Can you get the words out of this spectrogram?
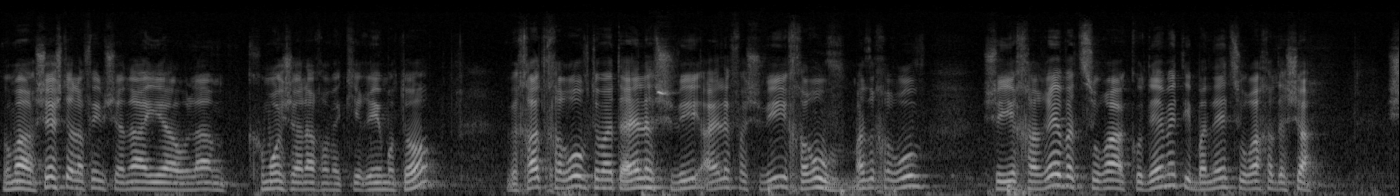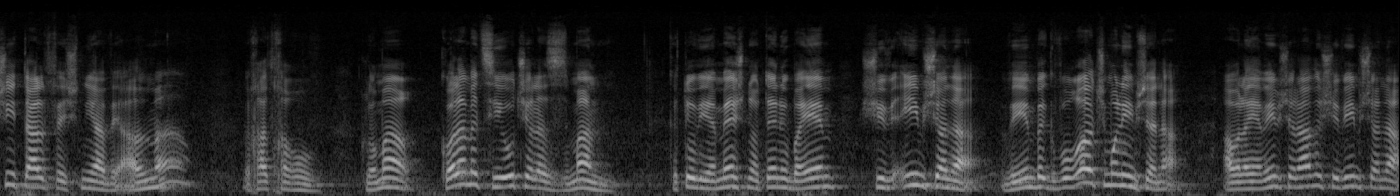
כלומר, ששת אלפים שנה יהיה העולם כמו שאנחנו מכירים אותו, וחד חרוב, זאת אומרת האלף השביעי, האלף השביעי חרוב. מה זה חרוב? שיחרב הצורה הקודמת, ייבנה צורה חדשה. שיט אלפי שנייה ועלמא וחד חרוב. כלומר, כל המציאות של הזמן, כתוב ימי שנותינו בהם שבעים שנה, ואם בגבורות שמונים שנה, אבל הימים שלנו שבעים שנה.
